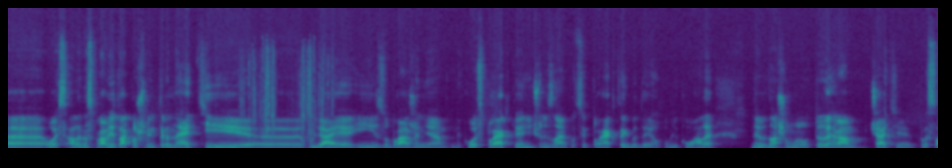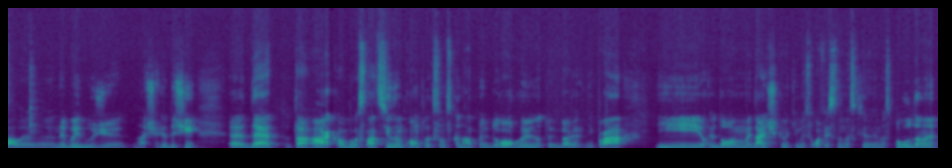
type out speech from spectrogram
Е, ось, але насправді також в інтернеті е, гуляє і зображення якогось проекту. Я нічого не знаю про цей проект, якби де його публікували. Е, В нашому телеграм-чаті прислали е, небайдужі наші глядачі, е, де та арка обросла цілим комплексом з канатною дорогою на той берег Дніпра і оглядовими майданчиками, якимись офісними скляними спорудами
